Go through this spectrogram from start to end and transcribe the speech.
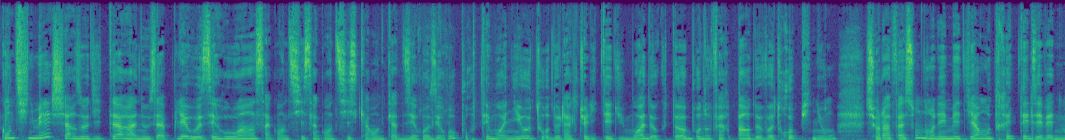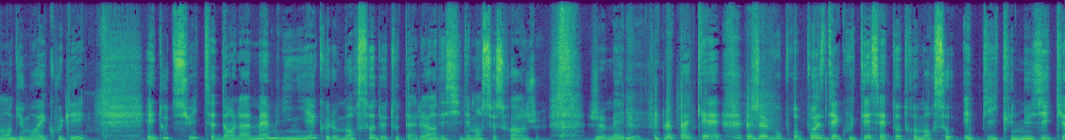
continuez, chers auditeurs, à nous appeler au 01 56 56 44 00 pour témoigner autour de l'actualité du mois d'octobre, pour nous faire part de votre opinion sur la façon dont les médias ont traité les événements du mois écoulé. Et tout de suite, dans la même lignée que le morceau de tout à l'heure. Décidément, ce soir, je, je mets le, le paquet. Je vous propose d'écouter cet autre morceau épique, une musique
